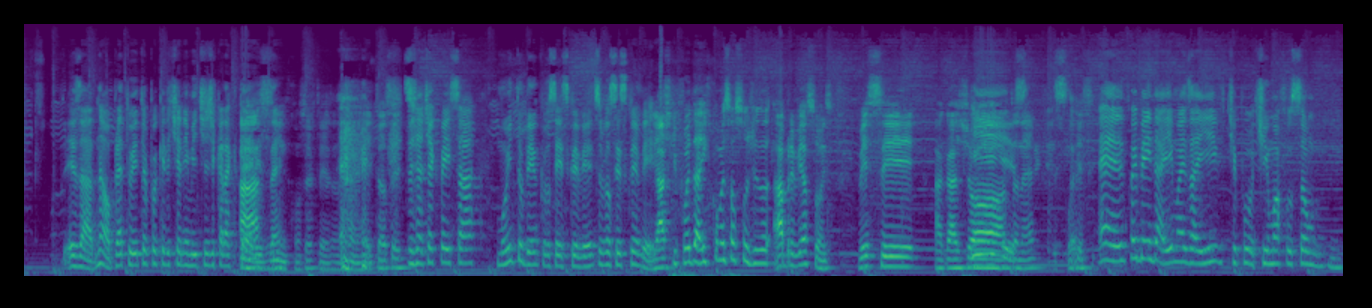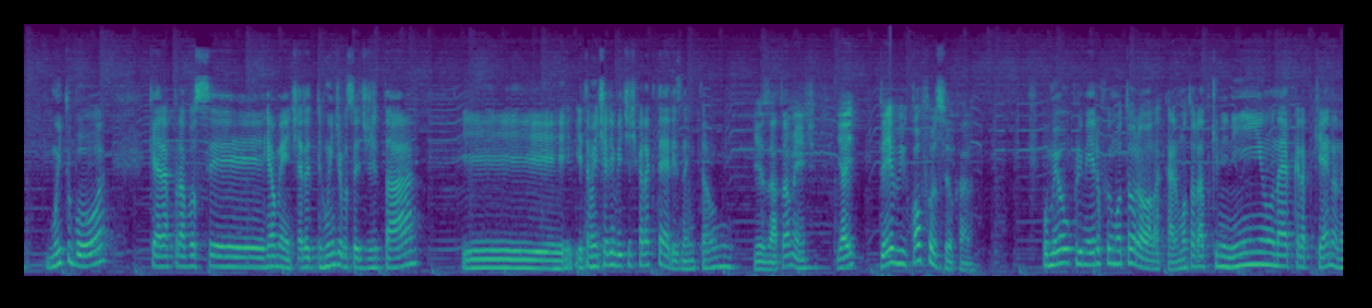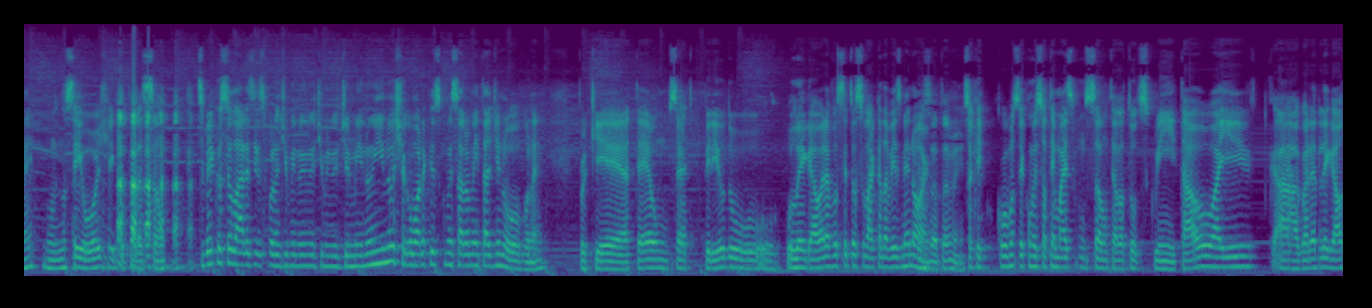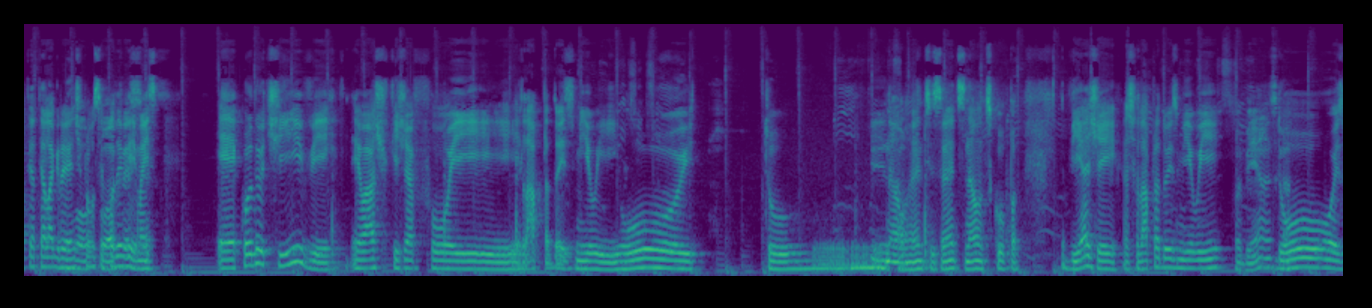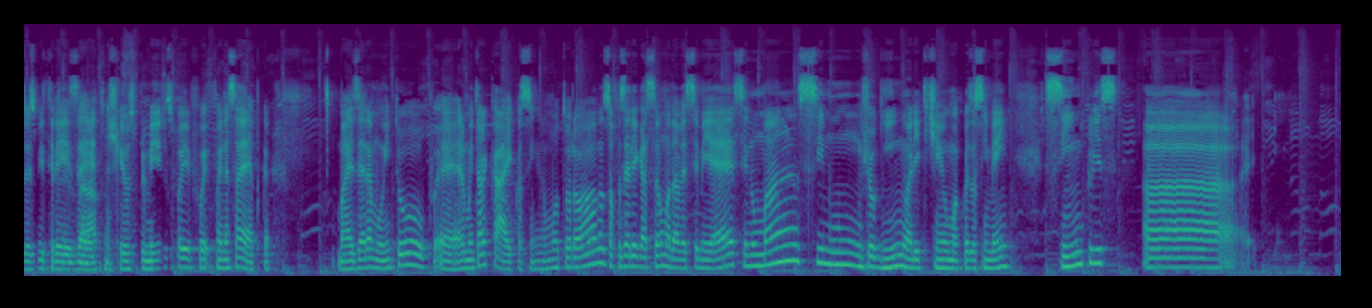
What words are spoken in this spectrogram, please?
Exato. Não, pré-Twitter porque ele tinha limite de Ah, caracteres, sim, né? com certeza. né? Então você. Você já tinha que pensar muito bem o que você escrever antes de você escrever. E acho que foi daí que começou a surgir abreviações. VC, HJ, Isso, né? isso. Porque É, foi bem daí, mas aí, tipo, tinha uma função muito boa, que era pra você. Realmente, era ruim de você digitar e. E também tinha limite de caracteres, né? Então. Exatamente. E aí teve. Qual foi o seu, cara? O meu primeiro foi o Motorola, cara. O Motorola pequenininho, na época era pequeno, né? Não, sei hoje em comparação. Se bem que os celulares eles foram diminuindo, diminuindo, diminuindo, chegou uma hora que eles começaram a aumentar de novo, né? Porque até um certo período o, legal era você ter o celular cada vez menor. Exatamente. Só que como você começou a ter mais função, tela touchscreen e tal, aí ah, agora é legal ter a tela grande pra você poder ver. Mas é, quando eu tive, eu acho que já foi lá pra 2008. E Não, antes, antes, não, desculpa. Viajei, acho que lá pra 2002, Foi bem antes. cara. 2003, é. Exato. Acho que os primeiros foi, foi, foi nessa época. Mas era muito, é, era muito arcaico, assim. Era um Motorola, só fazia ligação, mandava SMS, no máximo um joguinho ali que tinha uma coisa assim bem simples. Ah,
